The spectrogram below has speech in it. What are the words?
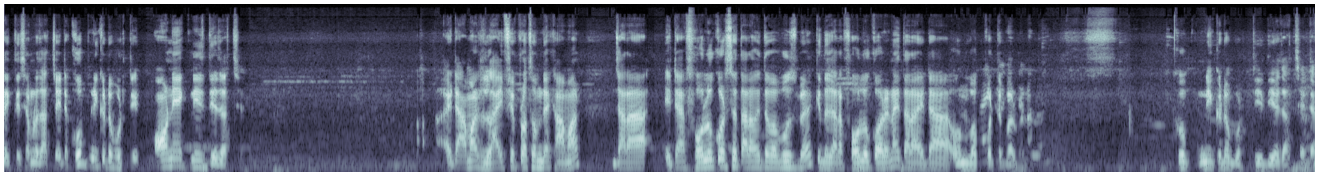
দেখতেছি আমরা যাচ্ছে এটা খুব নিকটবর্তী অনেক নিচ দিয়ে যাচ্ছে। এটা আমার লাইফে প্রথম দেখা আমার। যারা এটা ফলো করছে তারা হয়তো বা বুঝবে কিন্তু যারা ফলো করে নাই তারা এটা অনুভব করতে পারবে না। খুব নিকটবর্তী দিয়ে যাচ্ছে এটা।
